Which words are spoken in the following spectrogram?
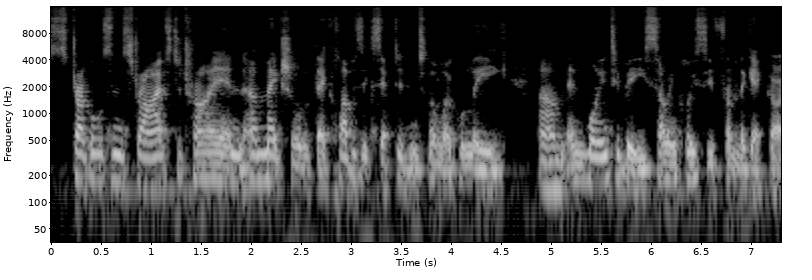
struggles and strives to try and um, make sure that their club is accepted into the local league um, and wanting to be so inclusive from the get go.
